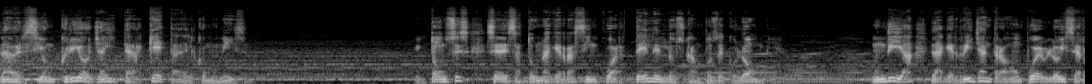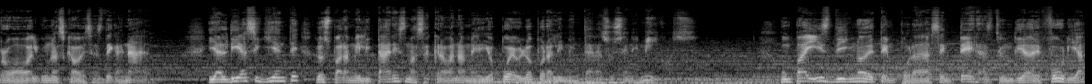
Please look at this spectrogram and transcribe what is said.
la versión criolla y traqueta del comunismo. Entonces se desató una guerra sin cuartel en los campos de Colombia. Un día la guerrilla entraba a un pueblo y se robaba algunas cabezas de ganado, y al día siguiente los paramilitares masacraban a medio pueblo por alimentar a sus enemigos. Un país digno de temporadas enteras de un día de furia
